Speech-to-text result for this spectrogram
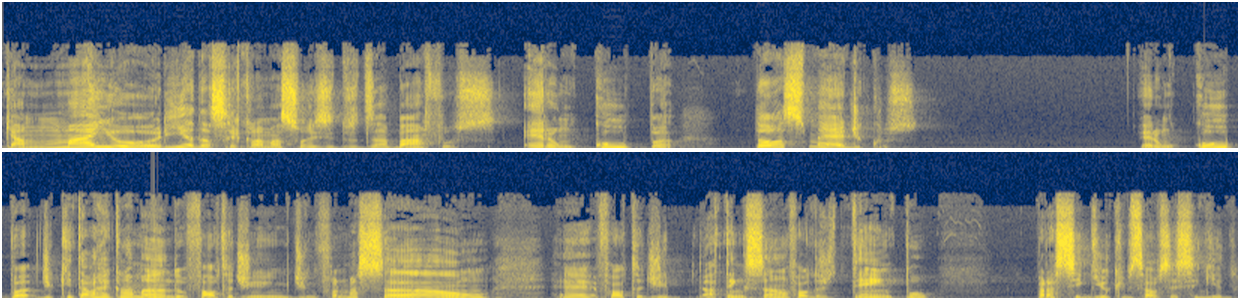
que a maioria das reclamações e dos desabafos eram culpa dos médicos. Eram culpa de quem estava reclamando. Falta de, de informação, é, falta de atenção, falta de tempo para seguir o que precisava ser seguido.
